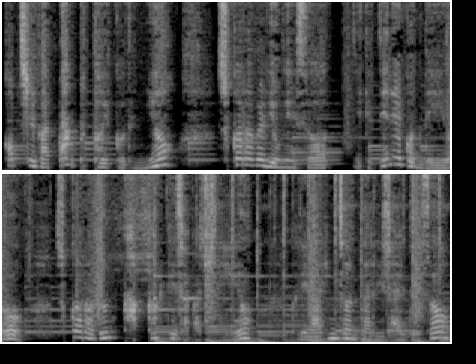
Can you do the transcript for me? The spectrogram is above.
껍질과 딱 붙어 있거든요. 숟가락을 이용해서 이렇게 떼낼 건데요. 숟가락은 가깝게 잡아주세요. 그래야 힘 전달이 잘 돼서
